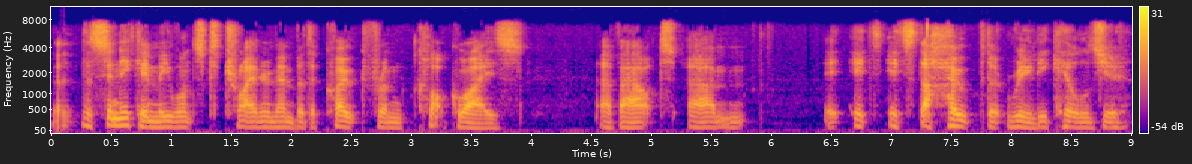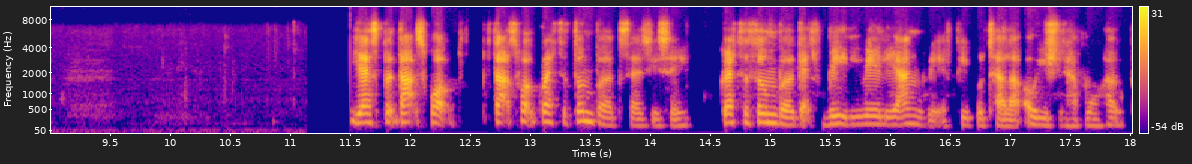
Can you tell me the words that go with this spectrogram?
the, the cynic in me wants to try and remember the quote from Clockwise about um, it, it's it's the hope that really kills you. Yes, but that's what that's what Greta Thunberg says. You see, Greta Thunberg gets really really angry if people tell her, "Oh, you should have more hope,"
